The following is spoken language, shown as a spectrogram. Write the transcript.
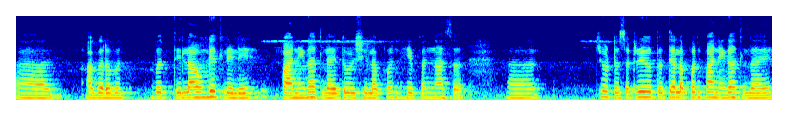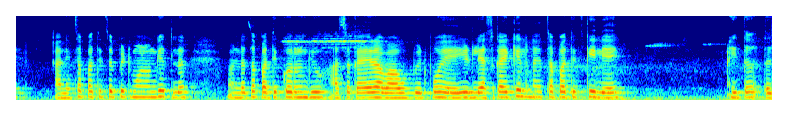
अगरबत् अगरबत बत्ती लावून घेतलेली. आहे. पाणी घातलं आहे तुळशीला पण. हे पण असं छोटंसं ट्रे होतं. त्याला पण पाणी घातलं आहे आणि चपातीचं पीठ मळून घेतलं. म्हणलं चपाती करून घेऊ. असं काय रवा उपीट पोहे इडली असं काय केलं नाही. चपातीच केली आहे. इथं तर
